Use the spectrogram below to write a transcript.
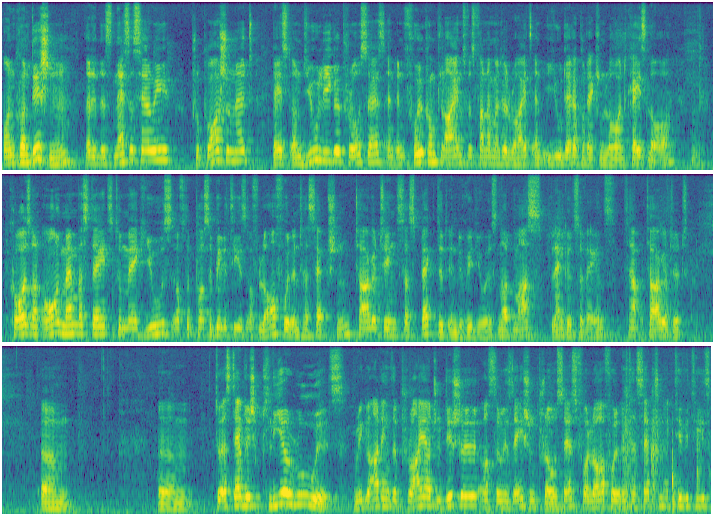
on condition that it is necessary, proportionate, based on due legal process and in full compliance with fundamental rights and EU data protection law and case law, calls on all member states to make use of the possibilities of lawful interception targeting suspected individuals, not mass blanket surveillance, ta targeted um, um, to establish clear rules regarding the prior judicial authorization process for lawful interception activities,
